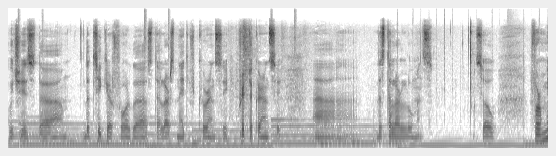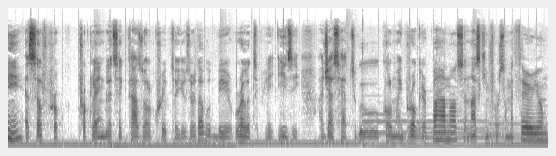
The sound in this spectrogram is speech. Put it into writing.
which is the um, the ticker for the Stellar's native currency, cryptocurrency, uh, the Stellar Lumens. So, for me, a self proclaimed, let's say, casual crypto user, that would be relatively easy. I just had to call my broker Panos and ask him for some Ethereum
